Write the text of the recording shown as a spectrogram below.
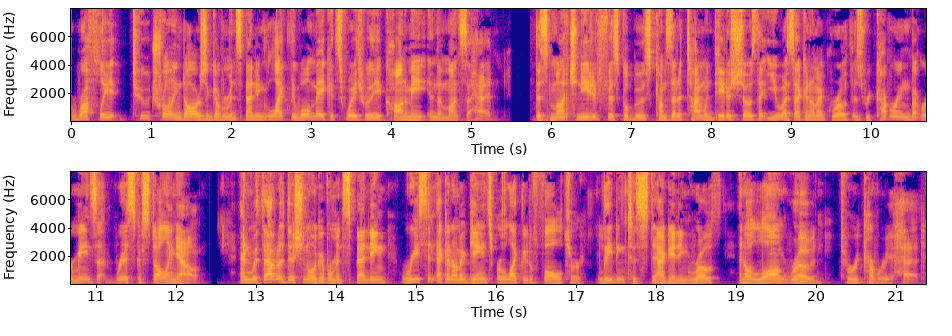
roughly $2 trillion in government spending likely will make its way through the economy in the months ahead. This much needed fiscal boost comes at a time when data shows that US economic growth is recovering but remains at risk of stalling out. And without additional government spending, recent economic gains are likely to falter, leading to stagnating growth and a long road to recovery ahead.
